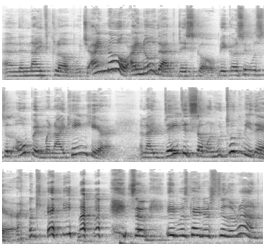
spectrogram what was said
And the nightclub, which I know, I know that disco because it was still open when I came here. And I dated someone who took me there, okay? so it was kind of still around,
